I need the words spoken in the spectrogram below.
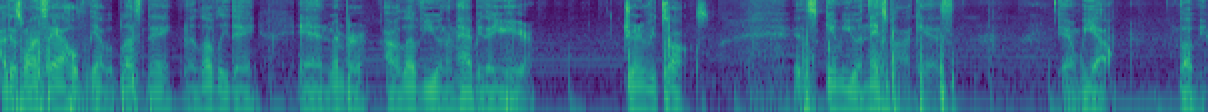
I just want to say I hopefully have a blessed day and a lovely day. And remember, I love you and I'm happy that you're here. Jordan View Talks. It's giving you a next podcast. And we out. Love you.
